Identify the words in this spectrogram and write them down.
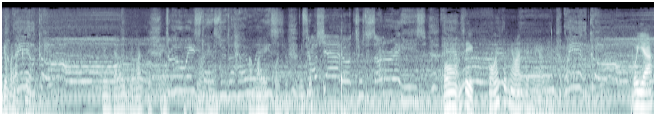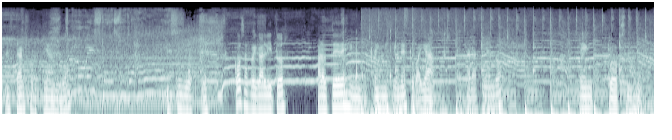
yo me la creo. 30.000 diamantes en a más de 4 metros. Con, sí, con estos diamantes voy a ver. Voy a estar sorteando este, es, cosas regalitos para ustedes en transmisiones que vaya a estar haciendo en próximos días.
